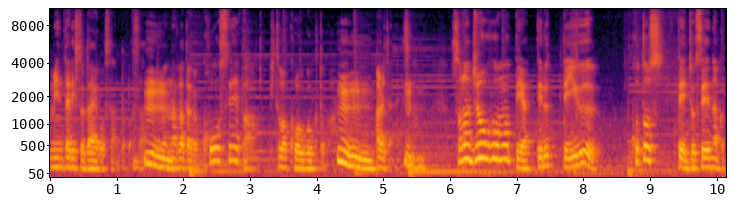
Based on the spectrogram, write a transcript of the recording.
メンタリスト DAIGO さんとかさ、うんいろんな方がこうすれば人はこう動くとかうんうんうん。あるじゃないですか、うんその情報を持ってやってるっていうことって女性なんか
